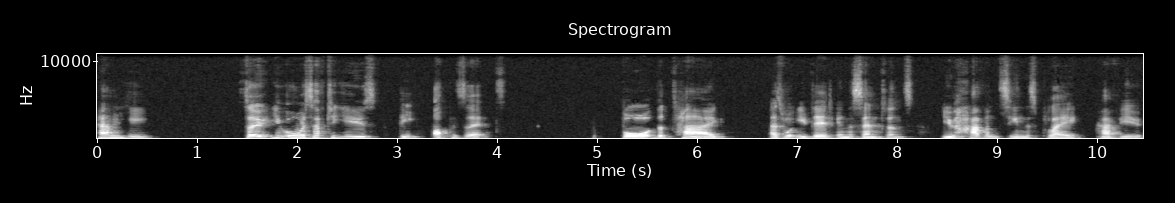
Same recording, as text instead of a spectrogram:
can he? So you always have to use the opposite for the tag as what you did in the sentence. You haven't seen this play, have you?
